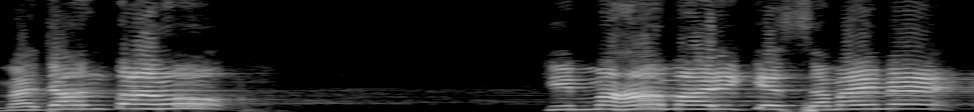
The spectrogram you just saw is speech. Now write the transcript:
है। मैं जानता हूँ कि महामारी के समय में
